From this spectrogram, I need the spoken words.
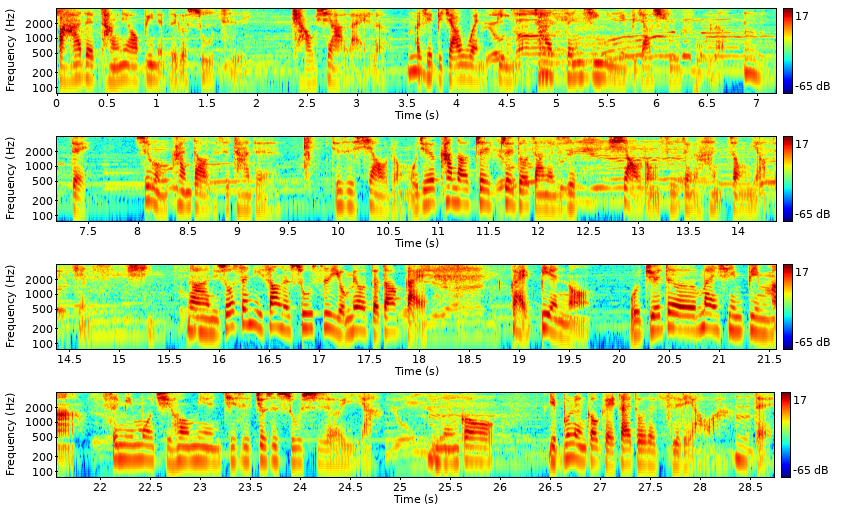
把他的糖尿病的这个数字调下来了，而且比较稳定了，他。的身心灵也比较舒服了。嗯，对，所以我们看到的是他的 就是笑容，我觉得看到最最多张的就是笑容是这个很重要的一件事情。那你说身体上的舒适有没有得到改改变呢？我觉得慢性病嘛，生命末期后面其实就是舒适而已啊。你能够也不能够给再多的治疗啊。嗯，对。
